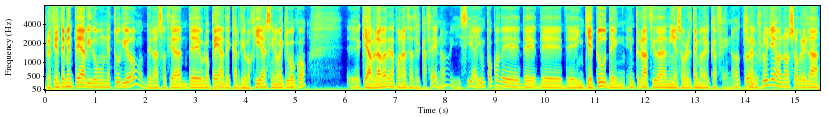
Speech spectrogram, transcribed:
Recientemente ha habido un estudio de la Sociedad Europea de Cardiología, si no me equivoco, eh, que hablaba de las bonanzas del café, ¿no? Y sí, hay un poco de, inquietud entre la ciudadanía sobre el tema del café, ¿no? Doctor, ¿influye o no sobre la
